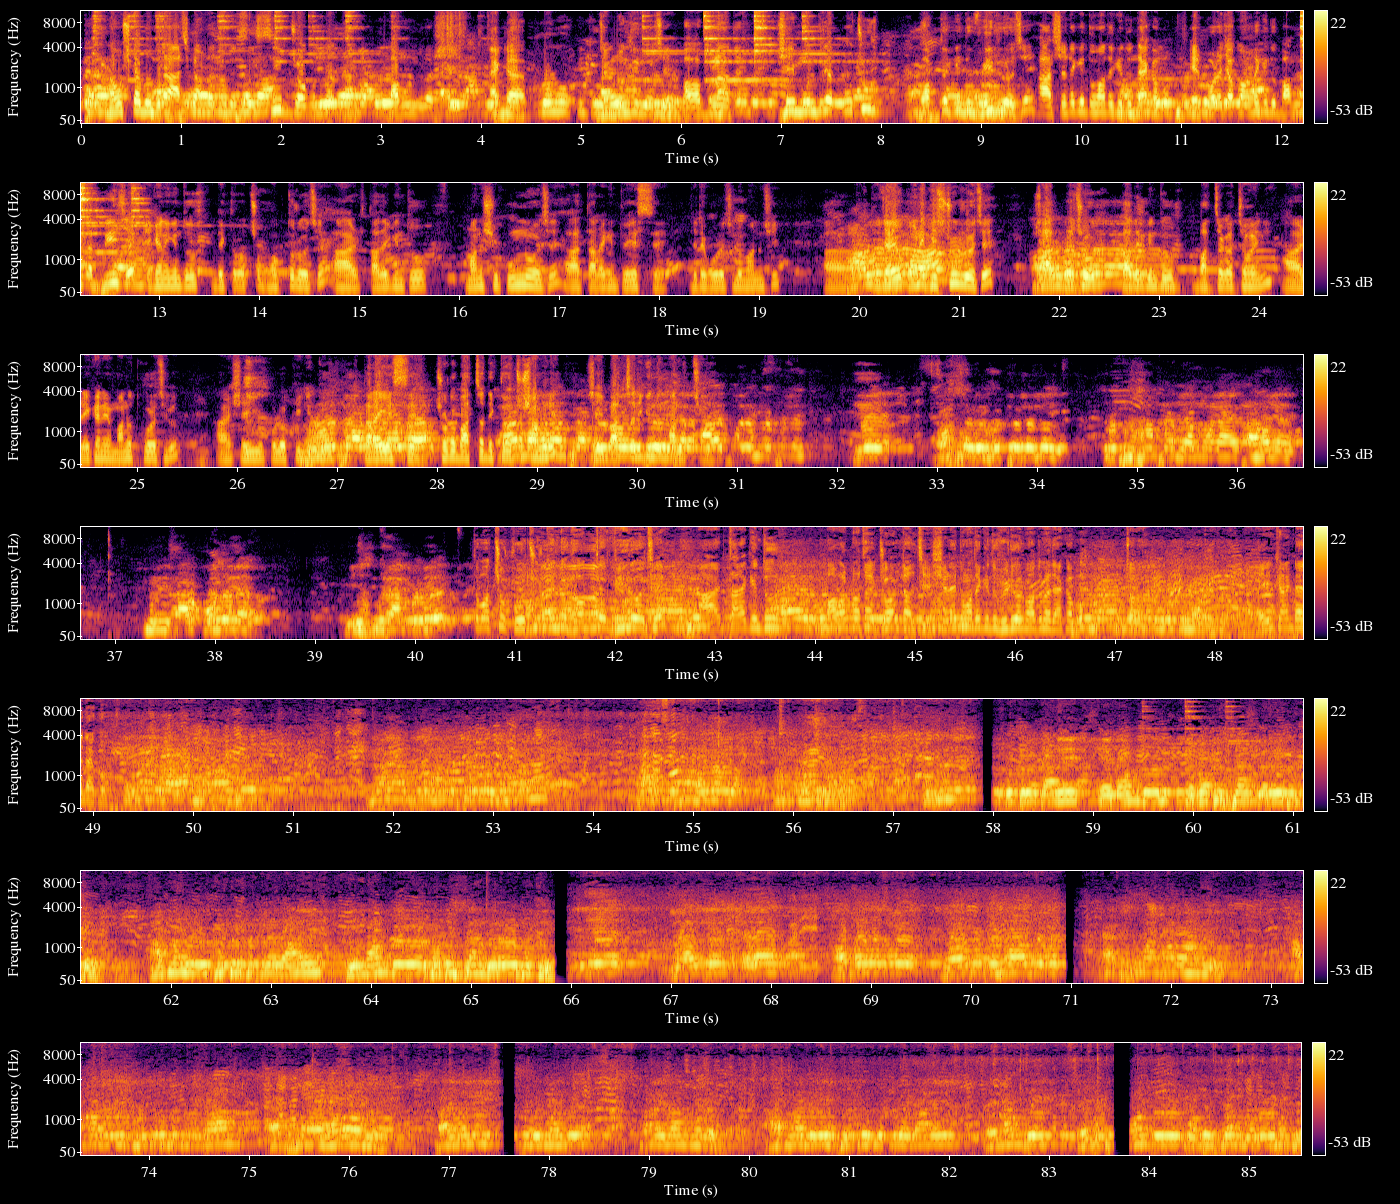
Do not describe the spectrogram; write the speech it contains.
নমস্কার বন্ধুরা, আজকে আমরা চলে এসেছি শিব জগন্নাথ ধামে বামুনগোলা সেই একটা পুরনো কিন্তু মন্দির রয়েছে বাবা ভোলানাথের, সেই মন্দিরে প্রচুর ভক্তের কিন্তু ভিড় রয়েছে। আর সেটাকে তোমাদের কিন্তু দেখাবো। এরপরে যাব আমরা কিন্তু বামুনগা ব্রিজে এখানে কিন্তু দেখতে পাচ্ছ ভক্ত রয়েছে, আর তাদের কিন্তু মানসিক পূর্ণ হয়েছে, আর তারা কিন্তু এসছে, যেটা করেছিল মানুষই আর যাই হোক, অনেক হিস্ট্রি রয়েছে। সাত বছর তাদের কিন্তু বাচ্চা কাচ্চা হয়নি, আর এখানে মানত করেছিল। আর সেই উপলক্ষে কিন্তু তারা এসছে। ছোট বাচ্চা দেখতে পাচ্ছ সামনে, সেই বাচ্চারই কিন্তু করবে দেখতে প্রচুর কিন্তু ভিড় রয়েছে, আর তারা কিন্তু বাবার মাথায় জল ঢালছে। সেটাই তোমাদের কিন্তু ভিডিওর মাধ্যমে দেখাবো। চলো, এইখানটায় দেখো। দানে এই মন্দির প্রতিষ্ঠান গড়ে উঠেছে আপনাদের এই ক্ষুদ্র ক্ষুদ্র দানে এই মন্দির প্রতিষ্ঠান গড়ে উঠেছে। এক সময় বড় হবে আপনাদের এই ক্ষুদ্র ক্ষুদ্র দান এক সময় বড় হবে তাই বলি শুরু করবেন তাই দান করবেন আপনাদের এই ক্ষুদ্র ক্ষুদ্র দানে এই মন্দির এই মন্দিরের প্রতিষ্ঠান গড়ে উঠেছে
